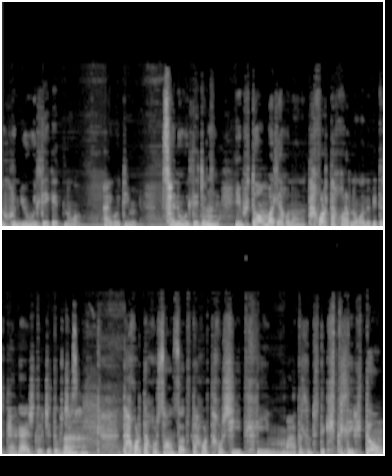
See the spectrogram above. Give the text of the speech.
нөхөр нь юу илээ гэд нөө айгуу тийм сонин хүлээж авдаг. Эмхтэн хүн бол яг нөгөө давхар давхар нөгөө бид нар тархиа ажиллуулж идэг учраас давхар давхар сонсоод давхар давхар шийдэх ийм магадлал өндөртэй. Гэтэл эрэгтэй хүн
